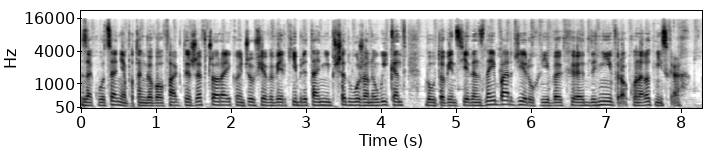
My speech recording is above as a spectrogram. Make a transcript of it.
Zakłócenia potęgował fakt, że wczoraj kończył się w Wielkiej Brytanii przedłużony weekend. Był to więc jeden z najbardziej ruchliwych dni w roku na lotniskach.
